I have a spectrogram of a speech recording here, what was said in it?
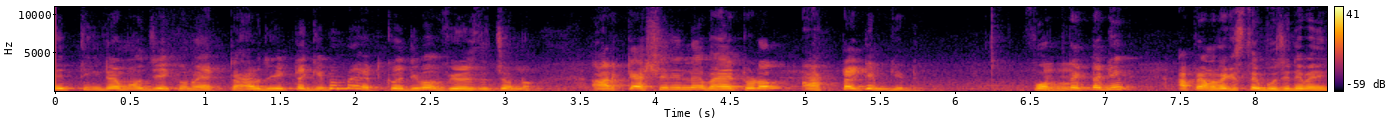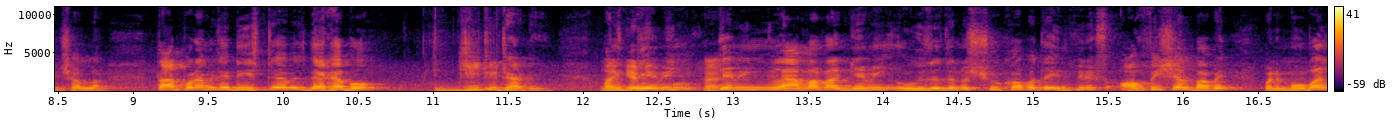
এই তিনটার মধ্যে যে কোনো একটা। আর দুই একটা গিফট আমরা অ্যাড করে দিব ভিউয়ার্সদের জন্য। আর ক্যাশে নিলে ভাইয়া টোটাল আটটা আইটেম গিফট প্রত্যেকটা গিফট আপনি আমাদের কাছ থেকে বুঝে নেবেন ইনশাল্লাহ। তারপর আমি যে ডিজিটাল দেখাবো জিটি থার্টি মানে গেমিং। গেমিং লাভার বা গেমিং ইউজের জন্য সুখবর যে ইনফিনিক্স অফিসিয়াল ভাবে মানে মোবাইল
